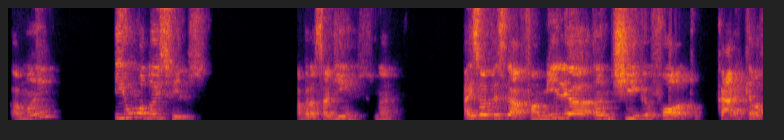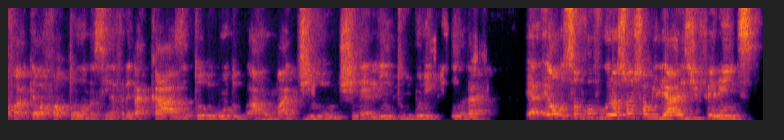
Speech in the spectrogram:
a mãe e um ou dois filhos, abraçadinhos, né? Aí você vai pesquisar, família antiga, foto. Cara, aquela, aquela fotona, assim, na frente da casa, todo mundo arrumadinho, de chinelinho, tudo bonitinho, né? É, é, são configurações familiares diferentes.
